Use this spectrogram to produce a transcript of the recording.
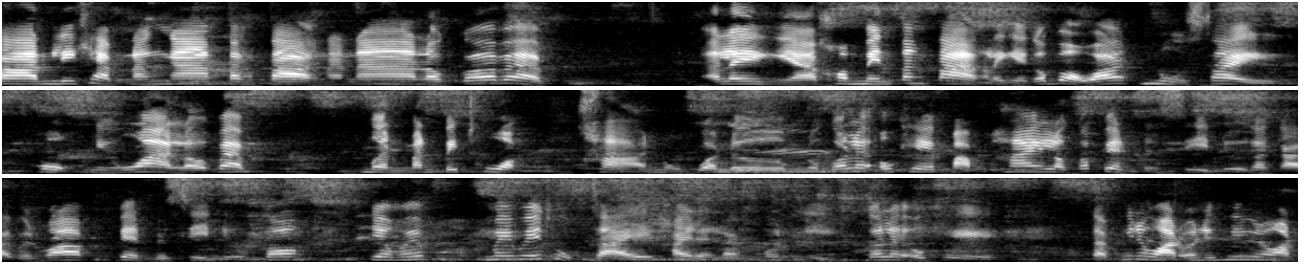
การรีแคปนางงามต่างๆ นานาแล้วก็แบบอะไรอย่างเงี้ยคอมเมนต์ต่างๆอะไรเงี้ยก็บอกว่าหนูใส่ 6 นิ้วอะแล้วแบบเหมือนมันไปถ่วง ขาหนูกว่าเดิม หนูก็เลยโอเค ปรับให้แล้วก็เปลี่ยนเป็น4นิ้วแต่กลายเป็นว่าเปลี่ยนเป็น4นิ้วก็ยังไม่ไม่ไม่ถูกใจใครหลาย ๆ คนอีกก็เลยโอเค แต่พี่นวัดวันนี้พี่นวัด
